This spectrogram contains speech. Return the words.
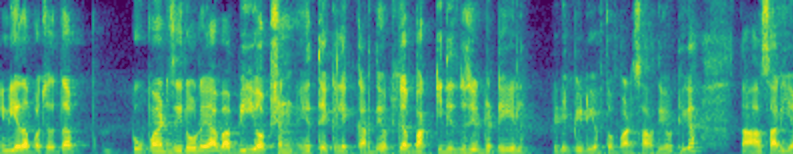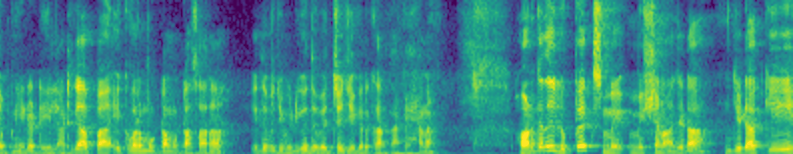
ਇੰਡੀਆ ਦਾ ਪੁੱਛਦਾ ਤਾਂ 2.0 ਰਿਹਾ ਵਾ। ਬੀ ਆਪਸ਼ਨ ਇੱਥੇ ਕਲਿੱਕ ਕਰ ਦਿਓ, ਠੀਕ ਆ। ਬਾਕੀ ਦੀ ਤੁਸੀਂ ਡਿਟੇਲ ਜਿਹੜੀ ਪੀਡੀਐਫ ਤੋਂ ਪੜ੍ਹ ਸਕਦੇ ਹੋ, ਠੀਕ ਆ, ਤਾਂ ਆ ਸਾਰੀ ਆਪਣੀ ਡਿਟੇਲ ਆ, ਠੀਕ ਆ। ਆਪਾਂ ਇੱਕ ਵਾਰ ਮੋਟਾ ਮੋਟਾ ਸਾਰਾ ਇਹਦੇ ਵਿੱਚ ਵੀਡੀਓ ਦੇ ਵਿੱਚ ਜ਼ਿਕਰ ਕਰ ਦਾਂਗੇ, ਹਨਾ? ਹੁਣ ਕਹਿੰਦੇ ਲੁਪੈਕਸ ਮਿਸ਼ਨ ਆ ਜਿਹੜਾ ਜਿਹੜਾ ਕਿ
